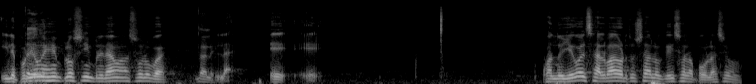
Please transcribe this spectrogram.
Y le ponía un ejemplo simple, nada más solo para... Dale. La, eh, eh, cuando llegó El Salvador, ¿tú sabes lo que hizo la población?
